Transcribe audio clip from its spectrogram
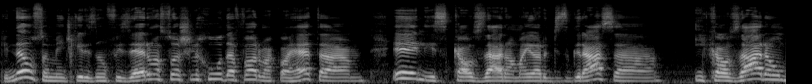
que não somente que eles não fizeram a sua shlichu da forma correta, eles causaram a maior desgraça e causaram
